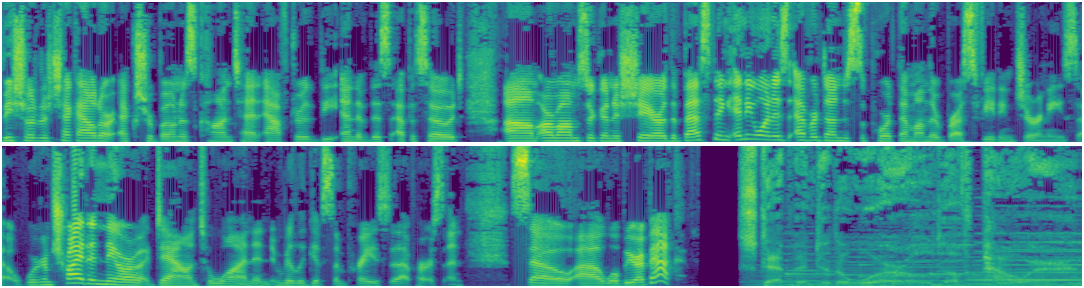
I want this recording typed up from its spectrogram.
be sure to check out our extra bonus content after the end of this episode. Um, our moms are going to share the best thing anyone has ever done to support them on their breastfeeding journey. So we're going to try to narrow it down to one and really give some praise to that person. So uh, we'll be right back. Step into the world of power,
